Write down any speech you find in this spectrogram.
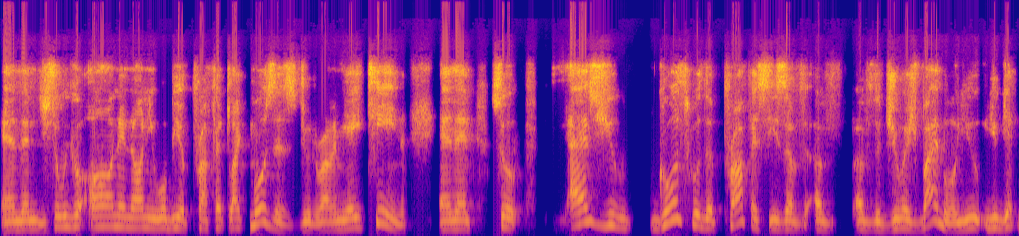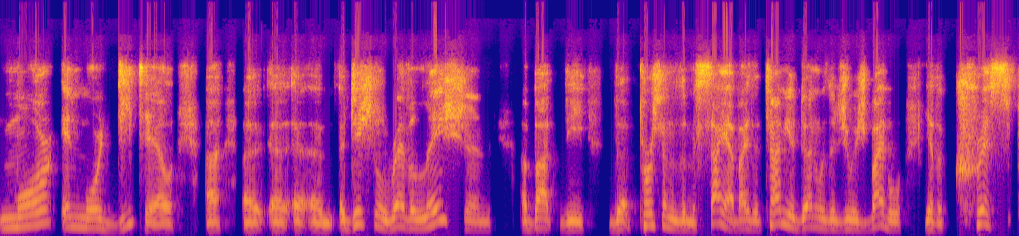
And then, so we go on and on. He will be a prophet like Moses, Deuteronomy 18. And then, so as you go through the prophecies of, of, of the Jewish Bible, you, you get more and more detail, uh, uh, uh, additional revelation about the, the person of the Messiah. By the time you're done with the Jewish Bible, you have a crisp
